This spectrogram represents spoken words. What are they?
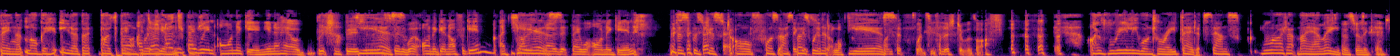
being at loggerhead, you know, but both being Well, I don't know that they went on again. You know how Richard Burton Yes. were on again, off again? I don't Yes. know that they were on again. this was just off, was I I suppose when it, off. yes, Once it, once it finished, it was off. I really want to read that. It sounds right up my alley. That was really good.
